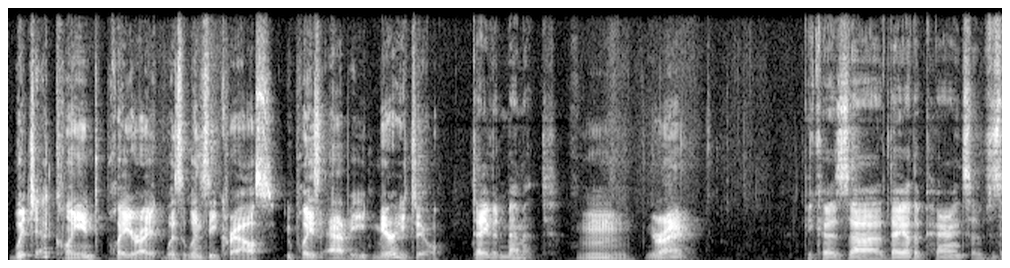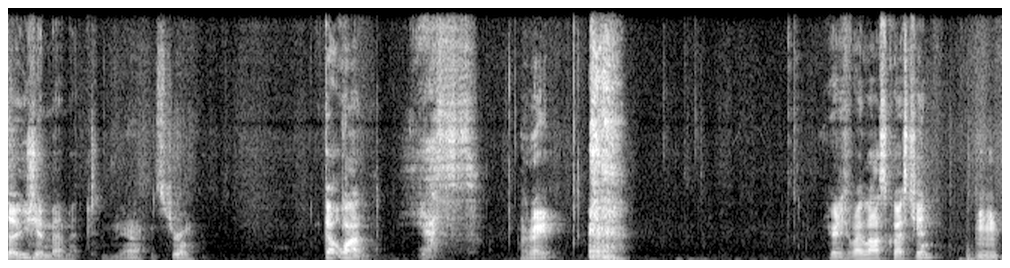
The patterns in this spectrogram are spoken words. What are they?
Which acclaimed playwright was Lindsay Crouse, who plays Abby, married to? David Mamet, Mm, you're right. because uh, they are the parents of Zosia Mamet. Yeah, it's true. Got one. Yes. All right. You ready for my last question? Mhm.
